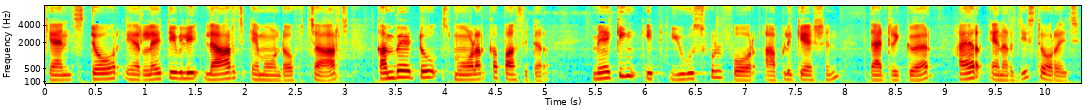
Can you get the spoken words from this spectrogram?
can store a relatively large amount of charge compared to smaller capacitor, making it useful for application that require higher energy storage.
